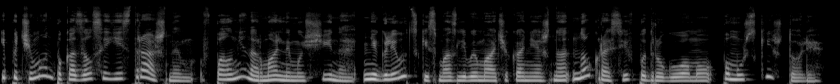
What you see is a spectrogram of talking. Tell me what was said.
И почему он показался ей страшным? Вполне нормальный мужчина, не голливудский смазливый мачо, конечно, но красив по-другому, по-мужски, что ли.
